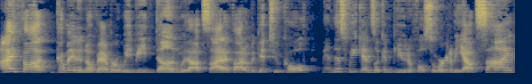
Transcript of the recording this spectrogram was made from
I thought coming into November we'd be done with outside. I thought it would get too cold. Man, this weekend's looking beautiful, so we're going to be outside.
